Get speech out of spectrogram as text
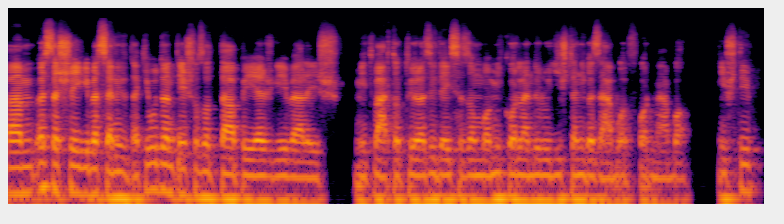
Um, összességében szerintetek jó döntés hozott a PSG-vel, és mit vártok tőle az idei szezonban, mikor lendül úgy Isten igazából formába? Isti?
